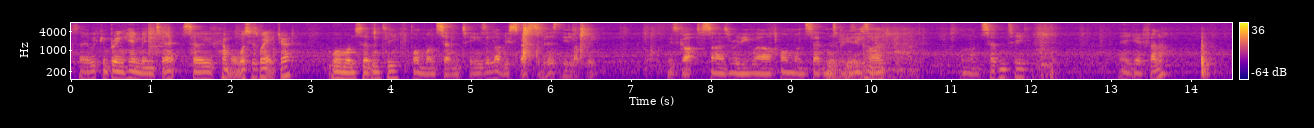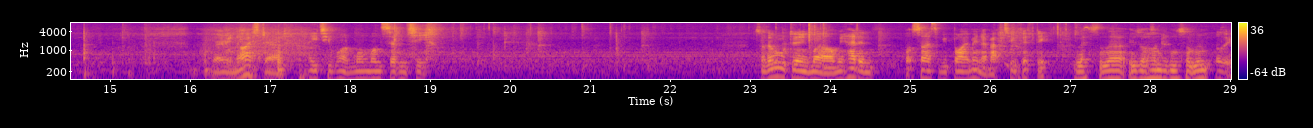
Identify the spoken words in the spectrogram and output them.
So we can bring him into it. So how, what was his weight, Jared? 1170. 1170. He's a lovely specimen, isn't he? Lovely. He's got to size really well. 1170. Look at is his easy. 1170. There you go, fella. Very nice, Jared. 81, 1, So they're all doing well. And we had him, what size did we buy him in? About 250? Less than that. He was a hundred and something. Was he?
